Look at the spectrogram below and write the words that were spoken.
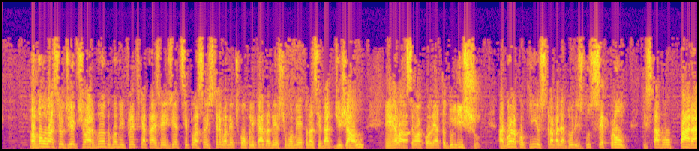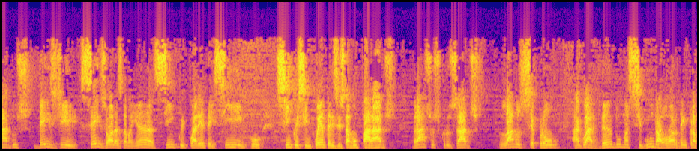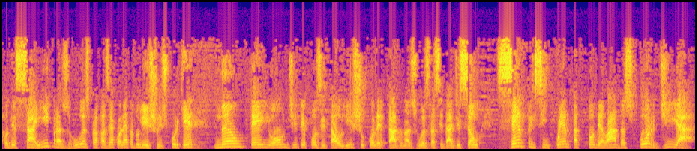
Mas vamos lá, seu Diego, seu Armando, vamos em frente que atrás vem gente, situação extremamente complicada neste momento na cidade de Jaú em relação à coleta do lixo. Agora há pouquinho os trabalhadores do CEPROM estavam parados desde 6 horas da manhã, 5 e 45, 5 e 50, eles estavam parados, braços cruzados, lá no CEPROM, aguardando uma segunda ordem para poder sair para as ruas para fazer a coleta do lixo. Isso porque não tem onde depositar o lixo coletado nas ruas da cidade. São 150 toneladas por dia.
